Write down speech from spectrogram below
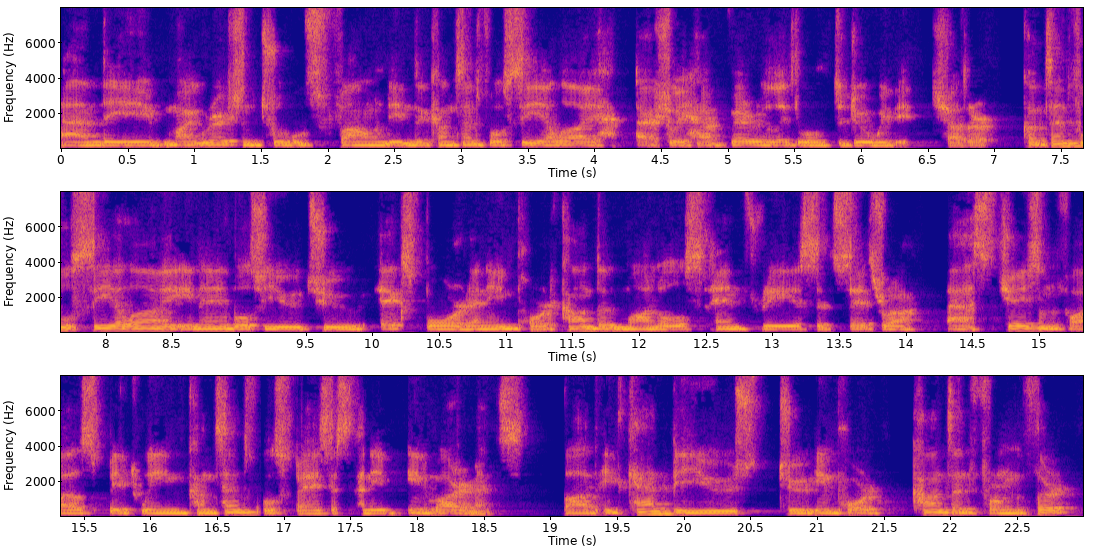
and the migration tools found in the Contentful CLI actually have very little to do with each other. Contentful CLI enables you to export and import content models, entries, etc. as JSON files between Contentful spaces and environments. But it can't be used to import content from third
